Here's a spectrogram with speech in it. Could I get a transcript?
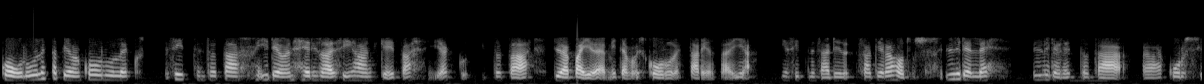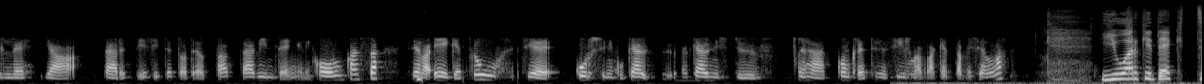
kouluille, Tapiolan kouluille. Sitten tota, ideoin erilaisia hankkeita ja tota, työpajoja, mitä voisi koululle tarjota. Ja, ja sitten me saatiin, saatiin rahoitus yhdelle, yhdelle tota, kurssille ja päädyttiin sitten toteuttaa tämä Vintengenin koulun kanssa. Siellä on EG Pro, se kurssi niin käy, käynnistyy konkreettisen sillan rakentamisella. Jo, arkitekt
